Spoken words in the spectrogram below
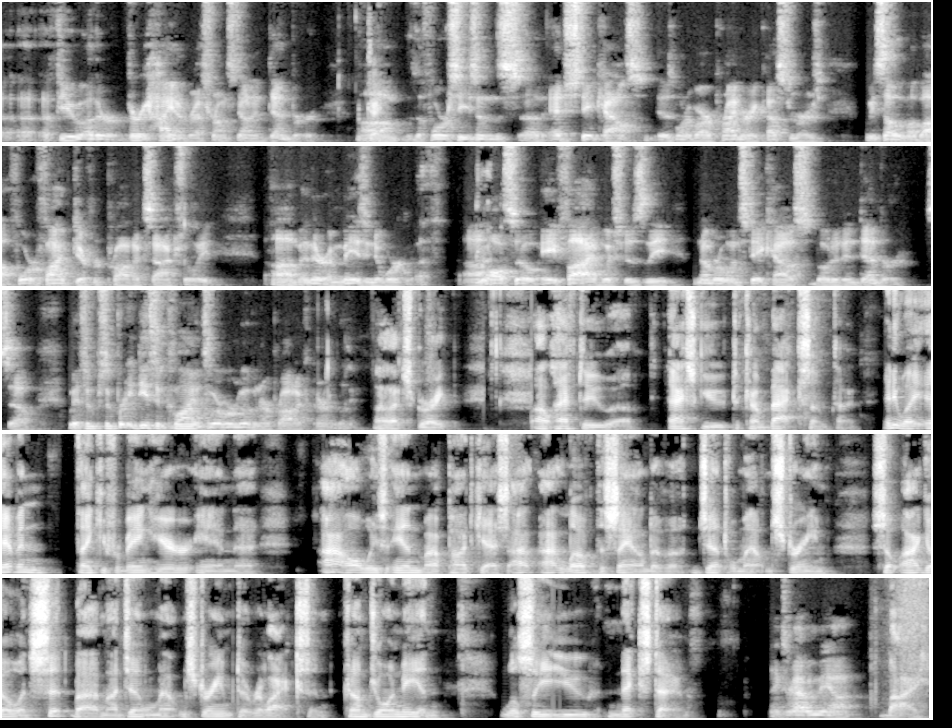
a, a, few other very high end restaurants down in Denver. Okay. Um, the Four Seasons uh, Edge Steakhouse is one of our primary customers. We sell them about four or five different products actually, um, and they're amazing to work with. Um, also, A5, which is the number one steakhouse voted in Denver. So we have some, some pretty decent clients where we're moving our product currently. Oh, that's great. I'll have to uh, ask you to come back sometime. Anyway, Evan, thank you for being here. And uh, I always end my podcast. I, I love the sound of a gentle mountain stream. So I go and sit by my gentle mountain stream to relax and come join me and we'll see you next time. Thanks for having me on. Bye.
